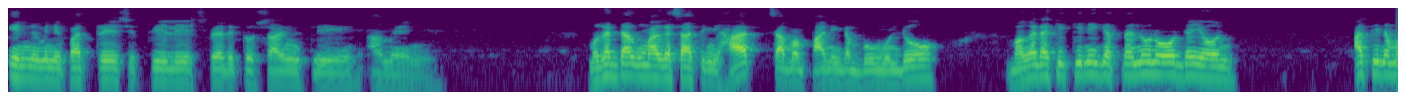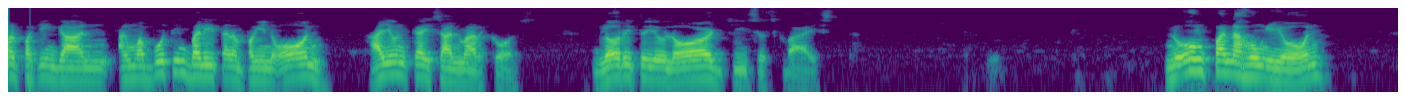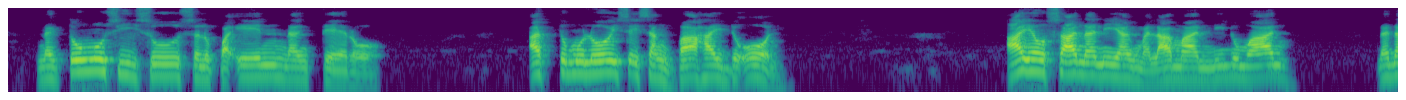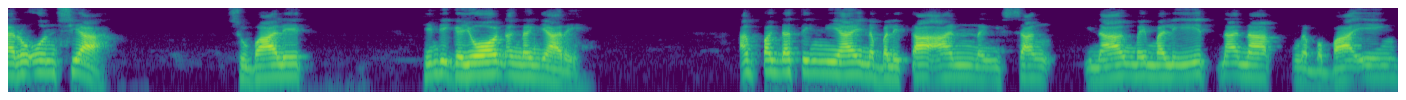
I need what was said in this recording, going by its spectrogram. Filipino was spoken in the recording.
In nomine Patris et Filii Spiritus Sancti. Amen. Magandang umaga sa ating lahat sa mampaning ng buong mundo. Mga nakikinig at nanonood ngayon, atin naman pakinggan ang mabuting balita ng Panginoon ayon kay San Marcos. Glory to you, Lord Jesus Christ. Noong panahong iyon, nagtungo si Jesus sa lupain ng Tero at tumuloy sa isang bahay doon. Ayaw sana niyang malaman ni Numan na naroon siya. Subalit, hindi gayon ang nangyari. Ang pagdating niya ay nabalitaan ng isang inang may maliit na anak na babaeng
